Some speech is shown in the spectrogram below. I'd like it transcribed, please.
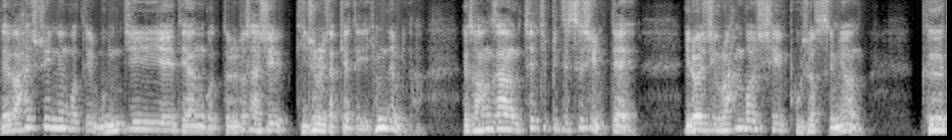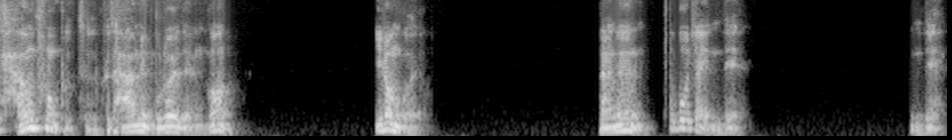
내가 할 수 있는 것들이 뭔지에 대한 것들도 사실 기준을 잡기가 되게 힘듭니다. 그래서 항상 챗GPT 쓰실 때 이런 식으로 한 번씩 보셨으면 그 다음 프롬프트, 그 다음에 물어야 되는 건 이런 거예요. 나는 초보자인데, 근데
